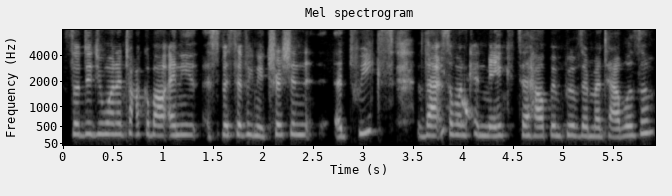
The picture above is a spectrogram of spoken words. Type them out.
so, did you want to talk about any specific nutrition uh, tweaks that someone can make to help improve their metabolism?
